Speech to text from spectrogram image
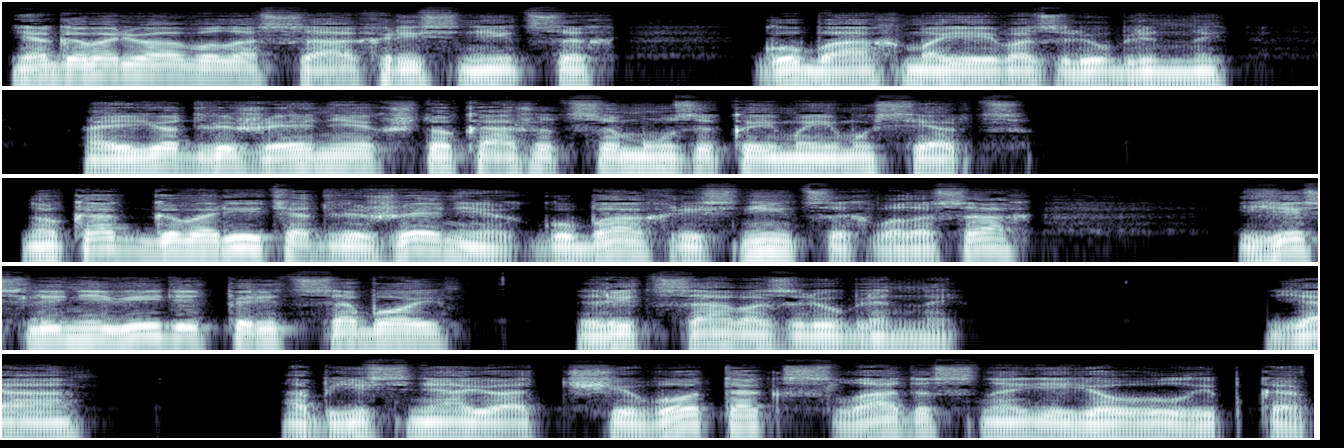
Я говорю о волосах, ресницах, губах моей возлюбленной, о ее движениях, что кажутся музыкой моему сердцу. Но как говорить о движениях, губах, ресницах, волосах, если не видеть перед собой лица возлюбленной? Я объясняю, от чего так сладостна ее улыбка.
